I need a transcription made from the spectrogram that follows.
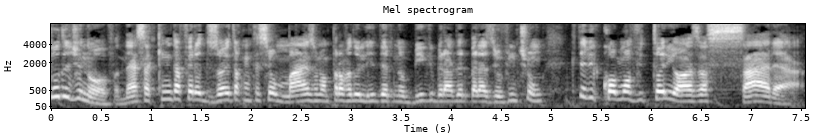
Tudo de novo. Nessa quinta-feira 18 aconteceu mais uma prova do líder no Big Brother Brasil 21, que teve como a vitoriosa Sara.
